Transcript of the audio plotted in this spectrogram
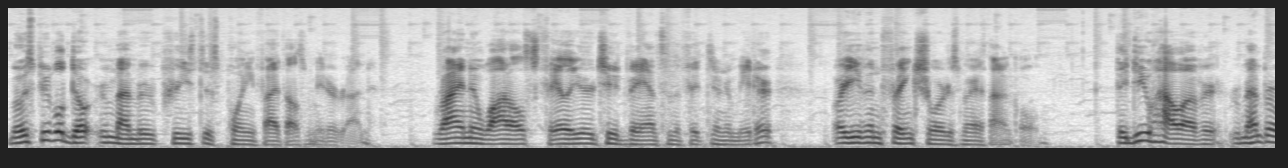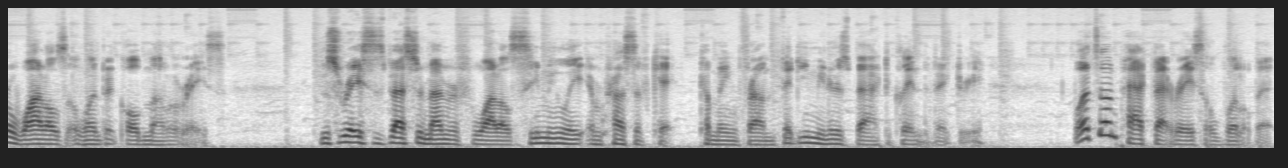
Most people don't remember Pre's disappointing 5,000 meter run, Ryun and Wottle's failure to advance in the 1500 meter, or even Frank Shorter's marathon gold. They do, however, remember Wottle's Olympic gold medal race. This race is best remembered for Wottle's seemingly impressive kick, coming from 50 meters back to claim the victory. Let's unpack that race a little bit.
